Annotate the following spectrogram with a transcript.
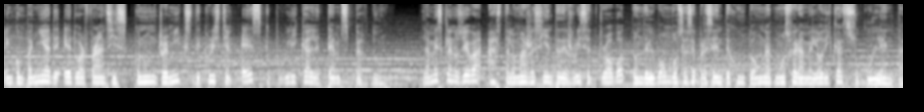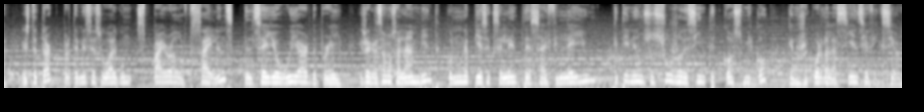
en compañía de Edward Francis, con un remix de Christian S. que publica Le Temps Perdu. La mezcla nos lleva hasta lo más reciente de Reset Robot, donde el bombo se hace presente junto a una atmósfera melódica suculenta. Este track pertenece a su álbum Spiral of Silence del sello We Are the Brave. Y regresamos al ambient con una pieza excelente de Sci-Fi que tiene un susurro de cinte cósmico que nos recuerda a la ciencia ficción.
